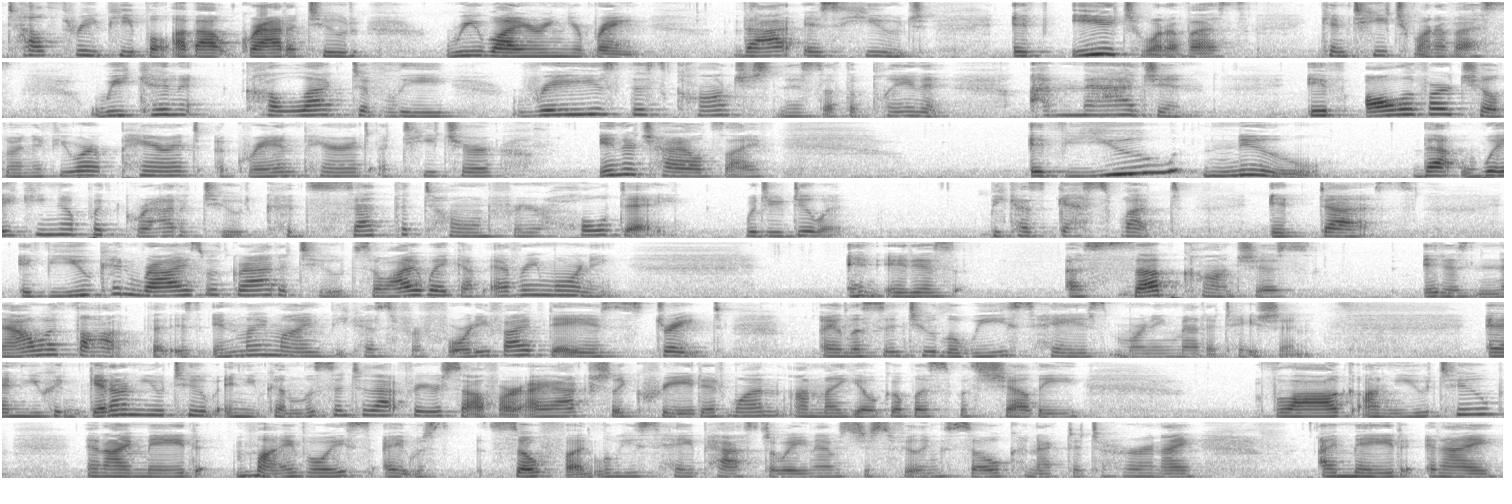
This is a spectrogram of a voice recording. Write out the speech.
Tell three people about gratitude, rewiring your brain. That is huge. If each one of us can teach one of us, we can collectively raise this consciousness of the planet. Imagine if all of our children, if you are a parent, a grandparent, a teacher, in a child's life, if you knew that waking up with gratitude could set the tone for your whole day, would you do it? Because guess what? It does. If you can rise with gratitude, so I wake up every morning and it is a subconscious, it is now a thought that is in my mind because for 45 days straight, I listened to Louise Hay's morning meditation and you can get on YouTube and you can listen to that for yourself. Or I actually created one on my Yoga Bliss with Shelly vlog on YouTube, and I made my voice. It was so fun. Louise Hay passed away, and I was just feeling so connected to her, and I, I made and I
